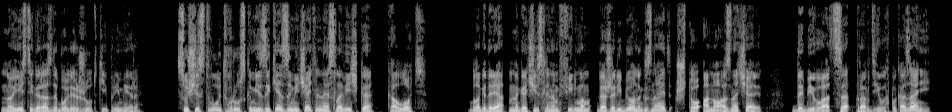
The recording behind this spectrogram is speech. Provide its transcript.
Но есть и гораздо более жуткие примеры. Существует в русском языке замечательное словечко «колоть». Благодаря многочисленным фильмам даже ребенок знает, что оно означает — добиваться правдивых показаний.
